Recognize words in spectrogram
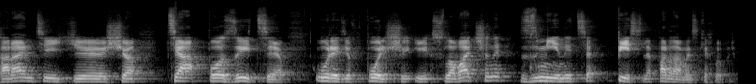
гарантій, е, що ця позиція урядів Польщі і Словаччини зміниться після парламентських виборів.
